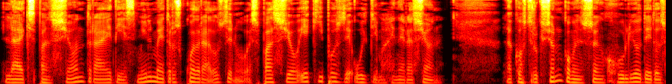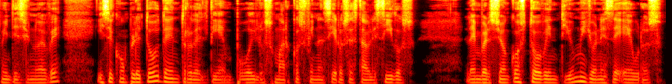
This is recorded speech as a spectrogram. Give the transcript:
La expansión trae 10.000 metros cuadrados de nuevo espacio y equipos de última generación. La construcción comenzó en julio de 2019 y se completó dentro del tiempo y los marcos financieros establecidos. La inversión costó 21 millones de euros.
